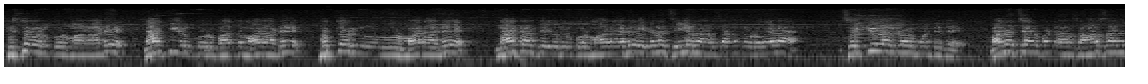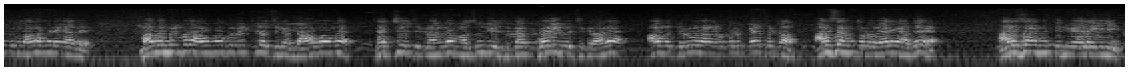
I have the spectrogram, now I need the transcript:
கிறிஸ்தவர்களுக்கு ஒரு மாநாடு நாத்தியர்களுக்கு ஒரு பார்த்த மாநாடு புத்தர்களுக்கு ஒரு மாநாடு நாட்டார் தெய்வங்களுக்கு ஒரு மாநாடு இதெல்லாம் செய்யறது அரசாங்கத்தோட வேலை. செக்யூலர் கவர்மெண்ட் இது. மதச்சார்பற்ற அரசு அரசாங்கத்துக்கு மதம் கிடையாது. மதம் என்பது அவங்கவுங்க வீட்டில் வச்சுக்கிறது. அவங்கவுங்க சர்ச் வச்சுக்கிறாங்க மசூதி வச்சுக்கிறாங்க கோயில் வச்சுக்கிறாங்க. அவங்க திருவிழா நடத்துகிற பேசட்டும். அரசாங்கத்தோட வேலையாது அரசாங்கத்தின் வேலையை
